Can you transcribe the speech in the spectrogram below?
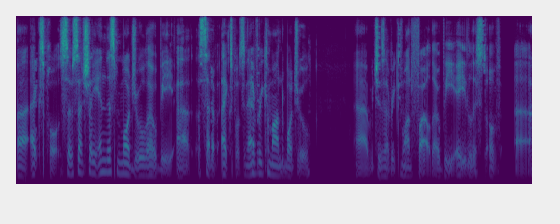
uh, exports. So essentially in this module there will be uh, a set of exports. In every command module, uh, which is every command file, there will be a list of, uh,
